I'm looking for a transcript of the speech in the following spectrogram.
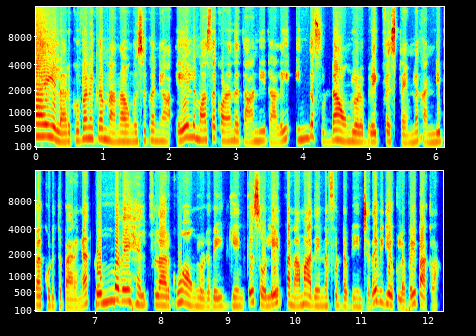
Hi எல்லாருக்கும் வணக்கம். நான் தான் அவங்க சுகன்யா. ஏழு மாச குழந்தை தாண்டிட்டாலே இந்த ஃபுட்டா அவங்களோட பிரேக்ஃபாஸ்ட் டைம்ல கண்டிப்பா கொடுத்து பாருங்க. ரொம்பவே ஹெல்ப்ஃபுல்லா இருக்கும் அவங்களோட வெயிட் கெயின்க்கு ஸோ லேட் பண்ணாம அது என்ன ஃபுட் அப்படின்றத வீடியோக்குள்ள போய் பார்க்கலாம்.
